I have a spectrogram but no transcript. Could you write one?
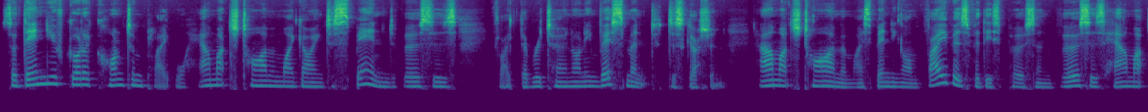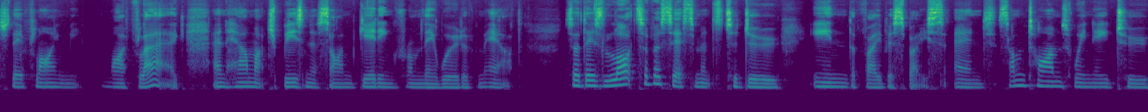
So then you've got to contemplate well, how much time am I going to spend versus it's like the return on investment discussion. How much time am I spending on favors for this person versus how much they're flying me my flag and how much business I'm getting from their word of mouth. So there's lots of assessments to do in the favour space, and sometimes we need to,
